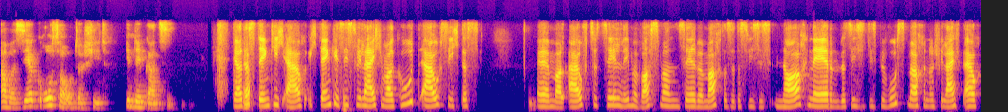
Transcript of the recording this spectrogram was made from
aber sehr großer Unterschied in dem Ganzen. Ja, das ja? denke ich auch. Ich denke, es ist vielleicht mal gut, auch sich das äh, mal aufzuzählen, immer was man selber macht, also dass dieses Nachnähren, dass dieses, dieses Bewusstmachen und vielleicht auch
